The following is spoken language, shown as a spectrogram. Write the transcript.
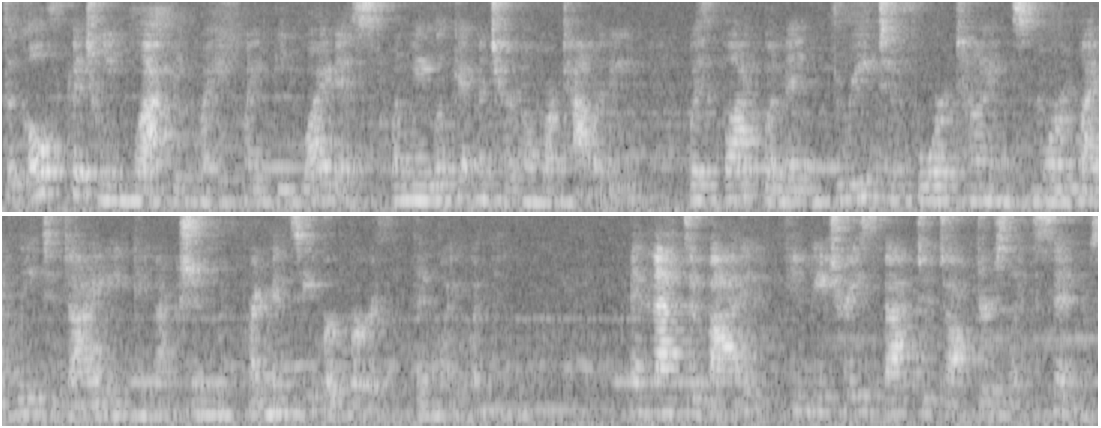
The gulf between black and white might be widest when we look at maternal mortality, with black women three to four times more likely to die in connection with pregnancy or birth than white women. And that divide can be traced back to doctors like Sims,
